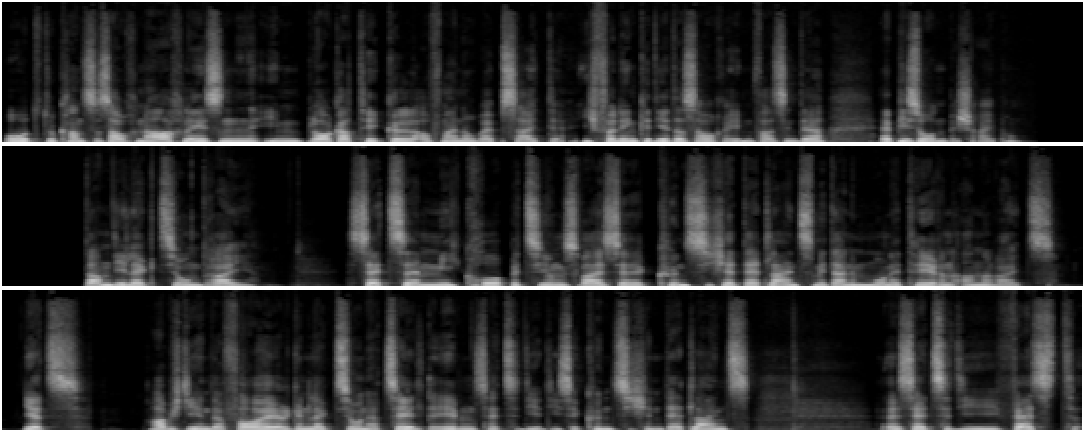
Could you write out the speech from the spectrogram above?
Oder du kannst es auch nachlesen im Blogartikel auf meiner Webseite. Ich verlinke dir das auch ebenfalls in der Episodenbeschreibung. Dann die Lektion 3. Setze Mikro- bzw. künstliche Deadlines mit einem monetären Anreiz. Jetzt habe ich dir in der vorherigen Lektion erzählt, eben setze dir diese künstlichen Deadlines, äh, setze die fest.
